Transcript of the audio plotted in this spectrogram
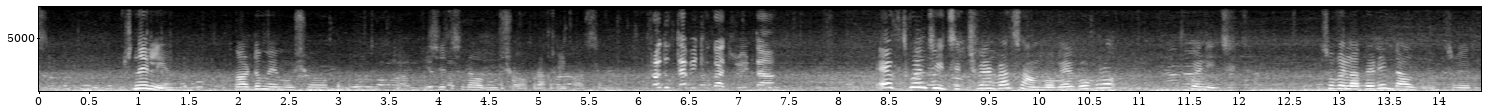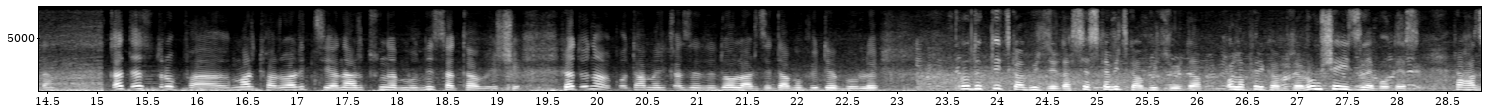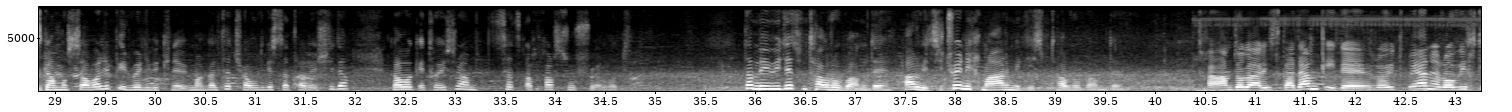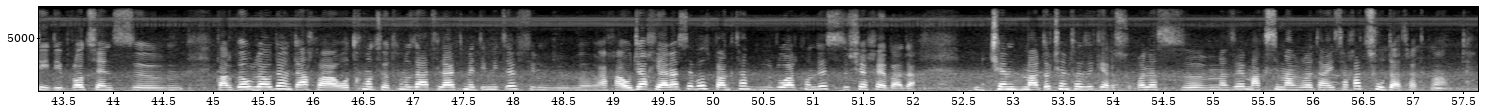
ძნელია. მარტო მე მუშაობ. ისიც რა მუშაობ რა ხელფასი. პროდუქტები თუ გაძვირდა? ეგ თქვენ იცით ჩვენ რაც ამბობ ეგ უფრო თქვენ იცით. სულაფერი დაუწვირდა კატასტროფა მართლა რო არის ძიან არ მოდის სათავეში. რატომ ვიყოთ ამერიკაზე და დოლარზე დამოკიდებული? პროდუქტიც გაგვიზრდა სესხებიც გაგვიზრდა ყველაფერი გაგვიზრდა. რომ შეიძლებოდეს რაღაც გამოსავალი პირველი ვიქნები მაგალითად ჩაუდგეს სათავეში და გავაკეთო ის რომ ამ საწყალხარს უშველოთ და მივიდეთ მთავრობამდე. არ ვიცი, ჩვენი ხმა არ მიდის მთავრობამდე. ხა ამ დოლარის გადამკიდე, რო იტყვიან, რო ვიხდიდი პროცენტს გარკვეულ რაოდენობით, ახლა 80-90 ლარი მეტი მიწევს, ახლა ოჯახი არ არსებობს, ბანკთან რო არ კონდეს შეხება და ჩემ მარტო ჩემსაზე კი არა, ყველას მასე მაქსიმალურად აისახა ცუდად, რა თქმა უნდა.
